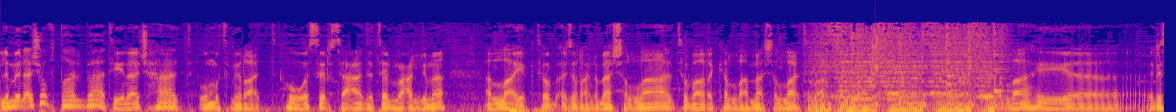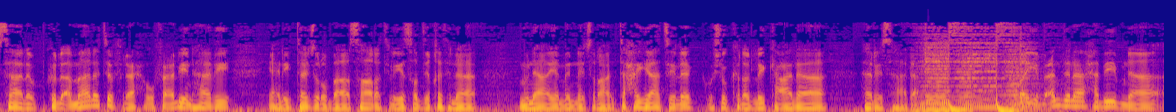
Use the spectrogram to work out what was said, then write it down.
لما أشوف طالباتي ناجحات ومثمرات هو سر سعادة المعلمة. الله يكتب أجرنا. ما شاء الله تبارك الله. ما شاء الله تبارك الله. والله آه، رسالة بكل أمانة تفرح. وفعليا هذه يعني تجربة صارت لي صديقتنا مناية من نجران. تحياتي لك وشكرا لك على هالرسالة. طيب عندنا حبيبنا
